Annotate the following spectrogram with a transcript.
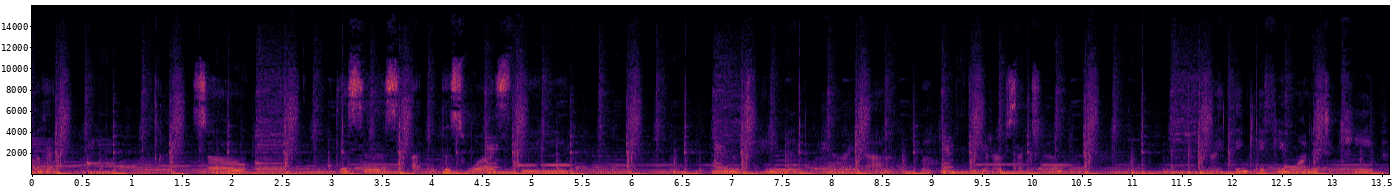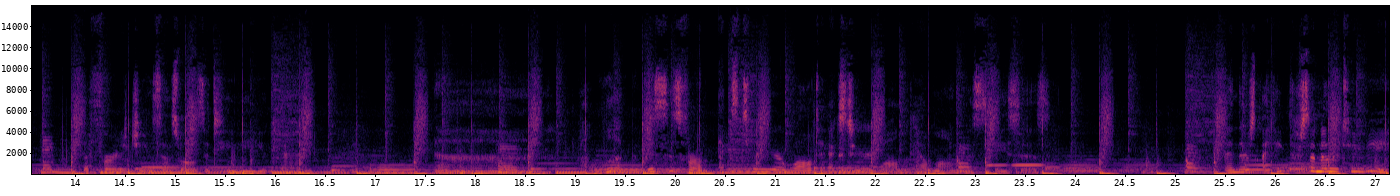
Okay, so this is uh, this was the entertainment area, the home theater section. And I think if you wanted to keep the furnishings as well as the TV, you can. This is from exterior wall to exterior wall. Look how long this space is. And there's, I think there's another TV.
